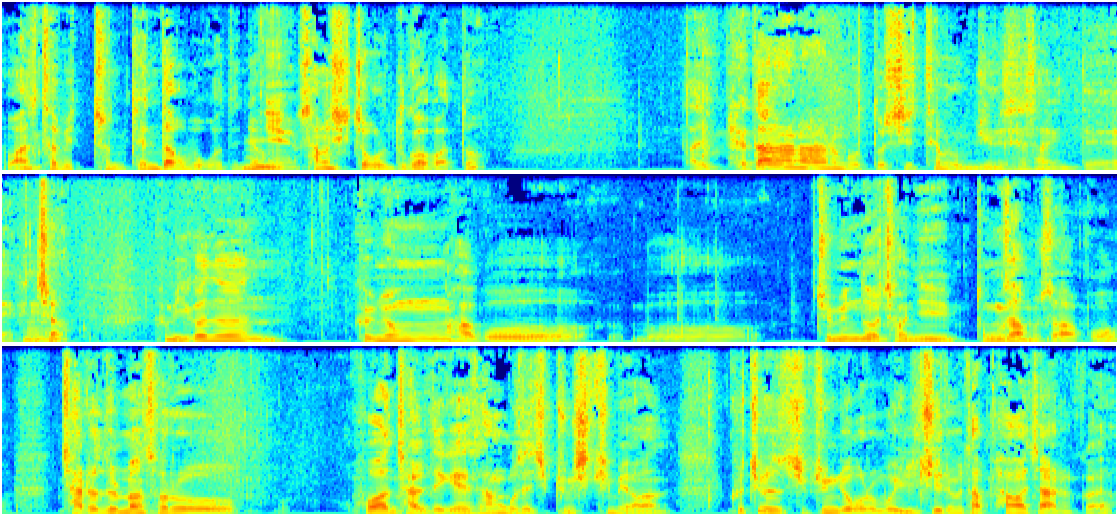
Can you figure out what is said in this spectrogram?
완스탑이 전 된다고 보거든요. 네. 상식적으로 누가 봐도. 아니 배달 하나 하는 것도 시스템으로 움직이는 세상인데 그렇죠? 음. 그럼 이거는 금융하고 뭐 주민도 전입 동사무소하고 자료들만 서로 호환 잘 되게 해서 한 곳에 집중시키면 그쪽에서 집중적으로 뭐 일주일이면 다 파가지 않을까요?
